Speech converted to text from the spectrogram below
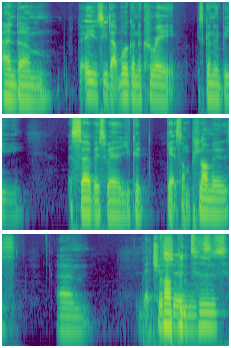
and um, the agency that we're gonna create is gonna be a service where you could get some plumbers, um, electricians, Carpenters,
